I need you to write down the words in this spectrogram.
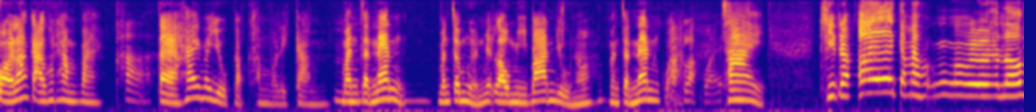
ปล่อยร่างกายเขาทำไป ค่ะ แต่ให้มาอยู่กับคำบริกรรมอืมมันจะแน่นมันจะเหมือนเรามีบ้านอยู่เนาะมันจะแน่นกว่าปักหลักไว้ใช่ คิดว่าเอ้ยกลับมา love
